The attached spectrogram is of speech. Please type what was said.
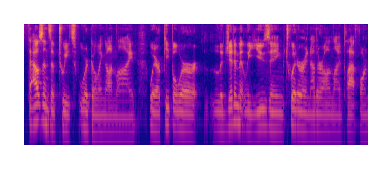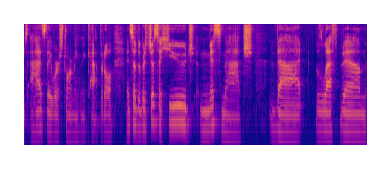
thousands of tweets were going online where people were legitimately using Twitter and other online platforms as they were storming the Capitol. And so there was just a huge mismatch that left them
